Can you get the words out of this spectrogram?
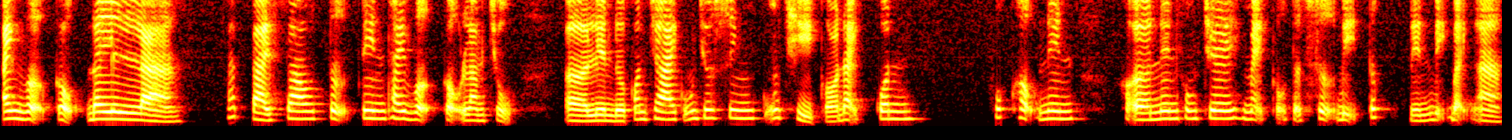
Anh vợ cậu đây là phát tài sao tự tin thay vợ cậu làm chủ. À, liền đứa con trai cũng chưa sinh cũng chỉ có đại quân phúc hậu nên uh, nên không chê. Mẹ cậu thật sự bị tức đến bị bệnh à,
